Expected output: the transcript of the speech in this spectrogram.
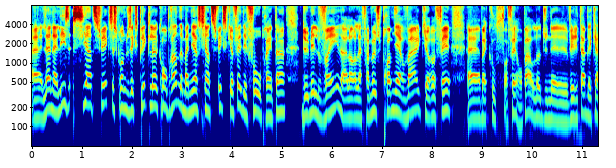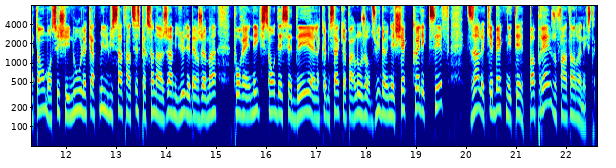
euh, l'analyse scientifique. C'est ce qu'on nous explique, là, comprendre de manière scientifique ce qui a fait défaut au printemps 2020. Alors, la fameuse première vague qui aura fait, euh, ben, en fait, on parle d'une véritable hécatombe. On sait chez nous, le 4836 personnes âgées en milieu d'hébergement pour aînés qui sont décédées. La commissaire qui a parlé aujourd'hui d'un échec collectif, disant le Québec n'était pas prêt. Je vous fais entendre un extrait.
